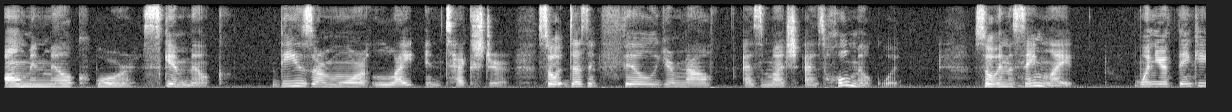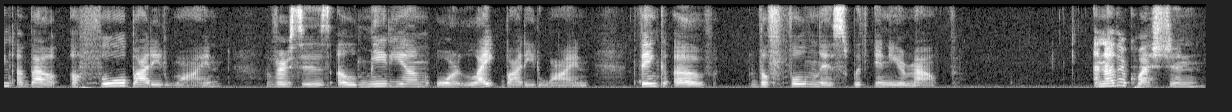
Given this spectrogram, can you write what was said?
almond milk or skim milk. These are more light in texture, so it doesn't fill your mouth as much as whole milk would. So, in the same light, when you're thinking about a full bodied wine versus a medium or light bodied wine, think of the fullness within your mouth. Another question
